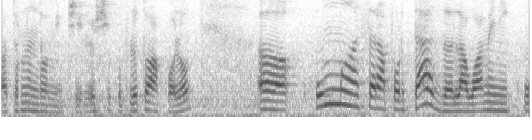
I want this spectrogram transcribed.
Saturn în domiciliu și cu Pluto acolo. Uh, cum se raportează la oamenii cu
